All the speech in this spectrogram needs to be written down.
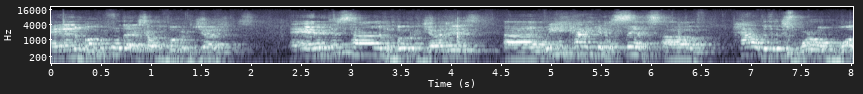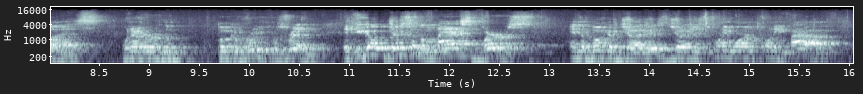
And the book before that is called the book of Judges. And at this time in the book of Judges, uh, we can kind of get a sense of how that this world was whenever the book of Ruth was written. If you go just to the last verse in the book of Judges, Judges 21, 25,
